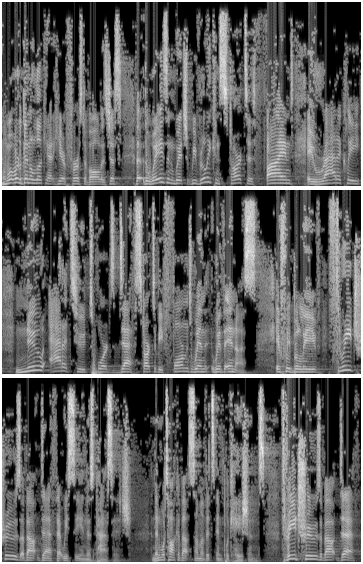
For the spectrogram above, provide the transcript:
And what we're going to look at here, first of all, is just the, the, ways in which we really can start to find a radically new attitude towards death start to be formed within, within us if we believe three truths about death that we see in this passage. And then we'll talk about some of its implications. Three truths about death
